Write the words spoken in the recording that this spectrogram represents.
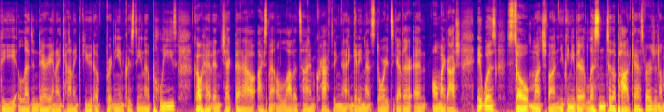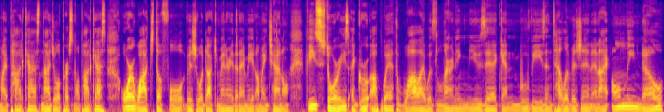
the legendary and iconic feud of Britney and Christina, please go ahead and check that out. I spent a lot of time crafting that and getting that story together, and oh my gosh, it was so much fun. You can either listen to the podcast version on my podcast, Nigel a Personal Podcast, or watch the full visual documentary that I made on my channel. These stories I grew up with while I was learning music and movies and television, and I only know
